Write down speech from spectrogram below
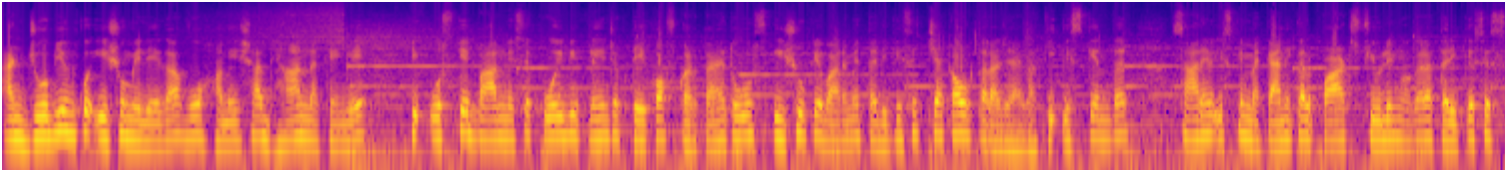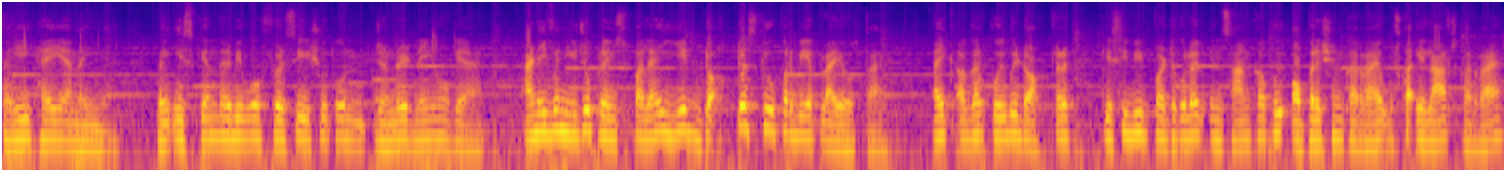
एंड जो भी उनको इशू मिलेगा वो हमेशा ध्यान रखेंगे कि उसके बाद में से कोई भी प्लेन जब टेक ऑफ़ करता है तो उस इशू के बारे में तरीके से चेकआउट करा जाएगा कि इसके अंदर सारे इसके मैकेनिकल पार्ट्स फ्यूलिंग वगैरह तरीके से सही है या नहीं है। कहीं इसके अंदर भी वो फिर से इशू तो जनरेट नहीं हो गया है। एंड इवन ये जो प्रिंसिपल है ये डॉक्टर्स के ऊपर भी अप्लाई होता है। लाइक like, अगर कोई भी डॉक्टर किसी भी पर्टिकुलर इंसान का कोई ऑपरेशन कर रहा है उसका इलाज कर रहा है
